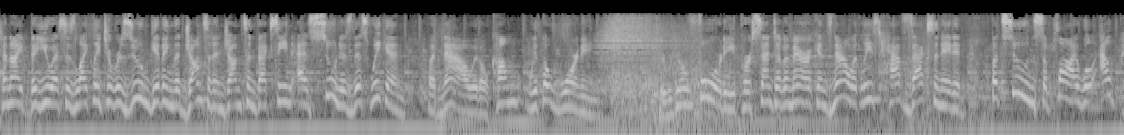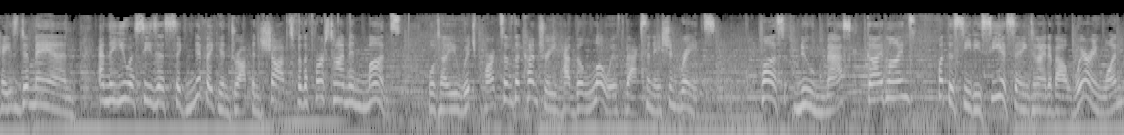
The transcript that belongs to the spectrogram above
Tonight, the U.S. is likely to resume giving the Johnson & Johnson vaccine as soon as this weekend. But now it'll come with a warning. Here we go. 40% of Americans now at least have vaccinated, but soon supply will outpace demand. And the U.S. sees a significant drop in shots for the first time in months. We'll tell you which parts of the country have the lowest vaccination rates. Plus, new mask guidelines, what the CDC is saying tonight about wearing one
